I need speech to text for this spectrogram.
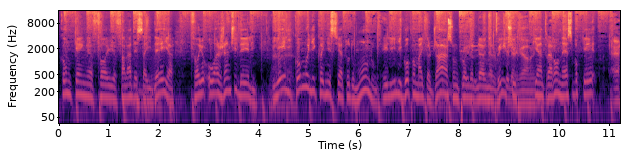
com quem foi falar dessa ideia foi o, o agente dele. E Ah. ele, como ele conhecia todo mundo, ele ligou para Michael Jackson, para Lionel Richie, legal, hein? que entraram nessa porque é,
